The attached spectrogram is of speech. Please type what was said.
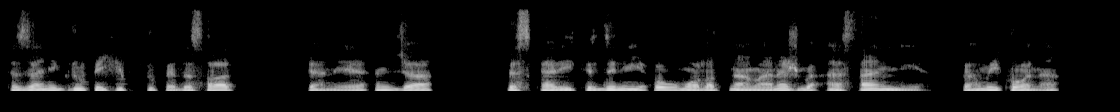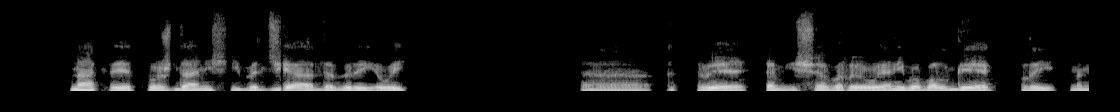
تەزانی گروپێکی بچووکە دەسەڵات جانەیە ئەجا دەستکاریکردنی ئەو مۆڵەت نامانەش بە ئاسان نییە بە هەمووی کۆنە ناکرێت تۆش دانیشی بە جیا لە بری ئەوەی ئەتەوێ ئەم ئیشە بڕێوەیانی بە بەڵگەیەک بڵێ من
